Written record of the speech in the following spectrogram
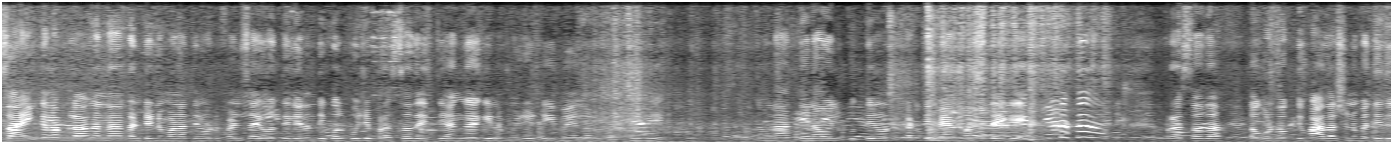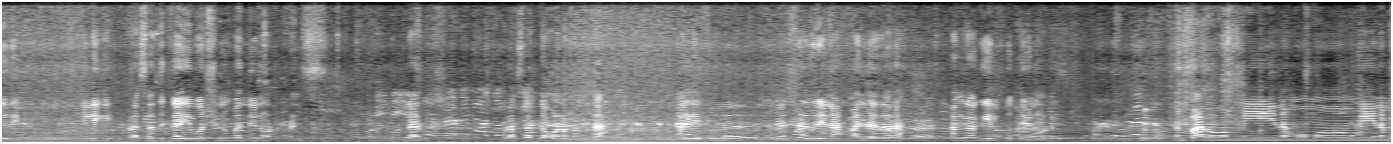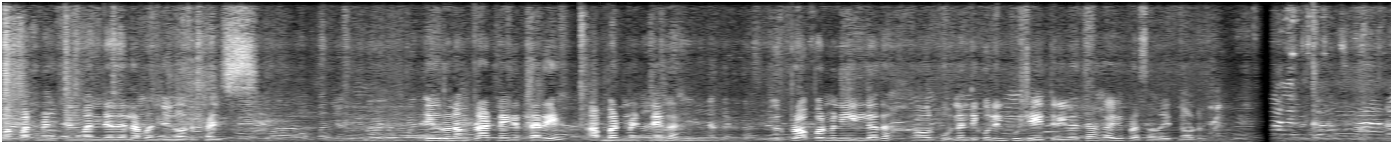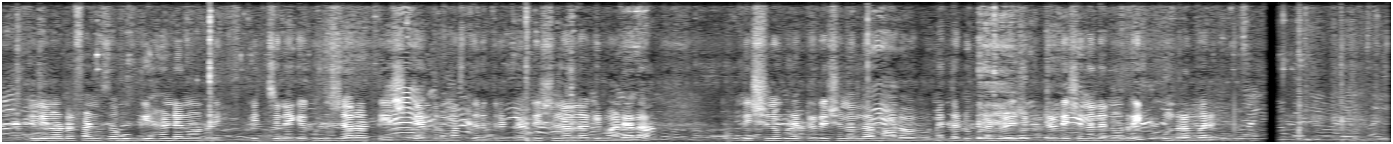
ಸಾಯಂಕಾಲ ಬ್ಲಾಗನ್ನು ಕಂಟಿನ್ಯೂ ಮಾಡತ್ತೀನಿ ನೋಡ್ರಿ ಫ್ರೆಂಡ್ಸ ಇವತ್ತು ಇಲ್ಲಿ ನಂದಿಕೋಲ್ ಪೂಜೆ ಪ್ರಸಾದ ಐತಿ. ಹಾಗಾಗಿ ನಮ್ಮ ಇಡೀ ಟೀಮ ಎಲ್ಲರೂ ಬರ್ತೀವಿ. ನಮ್ಮ ನಾದ್ನಿ ನಾವು ಇಲ್ಲಿ ಕೂತೀವಿ ನೋಡ್ರಿ. ಕಟ್ಟಿ ಮ್ಯಾಗ ಮಸ್ತಾಗಿ ಪ್ರಸಾದ ತಗೊಂಡು ಹೋಗ್ತೀವಿ. ಆ ವರ್ಷನೂ ಬಂದಿದ್ದೀವಿ ರೀ ಇಲ್ಲಿಗೆ. ಪ್ರಸಾದಕ್ಕೆ ಈ ವರ್ಷನೂ ಬಂದೀವಿ ನೋಡ್ರಿ ಫ್ರೆಂಡ್ಸ್ ನಾನು ಪ್ರಸಾದ ತೊಗೊಳಮಂತ ಅಲ್ಲಿ ಫುಲ್ ರಶ್ ಅದ್ರಿ ನಾ ಮಂದಿ ಅದಾರ. ಹಂಗಾಗಿ ಇಲ್ಲಿ ಕೂತೀವಿ ನೋಡ್ರಿ. ನಮ್ಮ ಪಾರ ಮಮ್ಮಿ ನಮ್ಮ ಮಮ್ಮಿ ನಮ್ಮ ಅಪಾರ್ಟ್ಮೆಂಟಿನ ಮಂದಿ ಅದೆಲ್ಲ ಬಂದೀವಿ ನೋಡ್ರಿ ಫ್ರೆಂಡ್ಸ್ ಇವರು ನಮ್ಮ ಪ್ಲಾಟ್ನಾಗ ಇರ್ತಾರೆ ಅಪಾರ್ಟ್ಮೆಂಟ್ನಾಗ ಇವ್ರು ಪ್ರಾಪರ್ ಮನೆ ಇಲ್ಲದ, ಅವ್ರ ಪೂ ನಂದಿ ಕೋಲಿನ ಪೂಜೆ ಐತ್ರಿ ಇವತ್ತು. ಹಂಗಾಗಿ ಪ್ರಸಾದ ಐತೆ ನೋಡ್ರಿ. ಇಲ್ಲಿ ನೋಡ್ರಿ ಫ್ರೆಂಡ್ಸ್ ಹುಗ್ಗಿ ಹಂಡೆ ನೋಡ್ರಿ. ಕಿಚನಿಗೆ ಕುದಿಸ್ಯಾರ ಟೇಸ್ಟಿ ಅಂತ ಮಸ್ತ್ ಇರುತ್ತೆ ಟ್ರೆಡಿಷನಲ್ ಆಗಿ ಮಾಡ್ಯಾರ. ಡಿಶ್ನು ಕೂಡ ಟ್ರೆಡಿಷನಲ್ಲ ಮಾಡೋ ಮೆಥಡು ಕೂಡ ಟ್ರೆಡಿಷನಲ್ಲೇ ನೋಡ್ರಿ. ಕುಂಡ್ರಂಬರಿ.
